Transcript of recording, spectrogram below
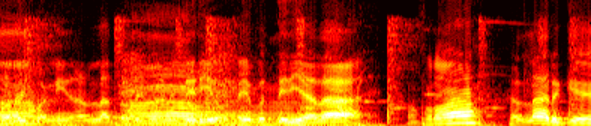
துடைப்ப நீ நல்லா துடைப்ப தெரியும். உன்னை பத்தி தெரியாதா? அப்புறம்? நல்லா இருக்கே.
